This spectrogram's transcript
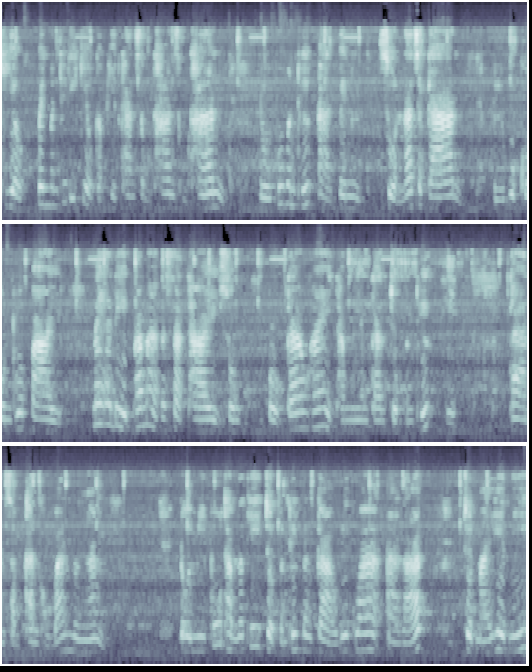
เกี่ยว เป็นบันทึกที่เกี่ยวกับเหตุการณ์สำคัญสำคัญ โดยผู้บันทึกอาจเป็นส่วนราชการ หรือบุคคลทั่วไป ในอดีตพระมหากษัตริย์ไทยทรงโปรดเกล้าให้ทำเนียมการจดบันทึกเหตุ การสำคัญของบ้านเมือง โดยมีผู้ทำหน้าที่จดบันทึกดังกล่าวเรียกว่าอารักษ์จดหมายเหตุนี้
